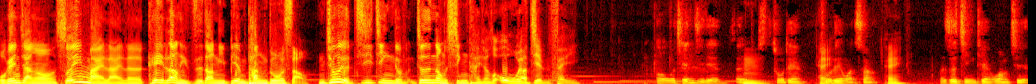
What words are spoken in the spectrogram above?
我跟你讲哦，所以买来了可以让你知道你变胖多少，你就会有激进的，就是那种心态，想说哦，我要减肥。哦，我前几天，嗯，昨天，昨天晚上，嘿。可是今天忘记了，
